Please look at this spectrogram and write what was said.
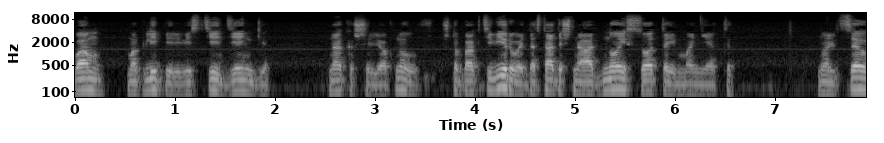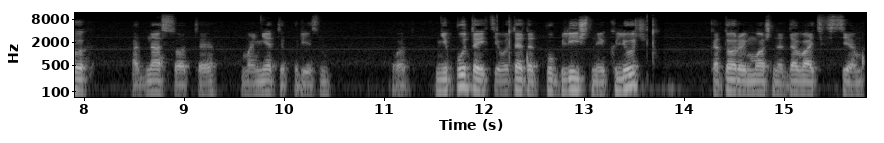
вам могли перевести деньги на кошелек. Ну, чтобы активировать, достаточно одной сотой монеты. 0,1 сотая монеты призм. Вот. Не путайте вот этот публичный ключ, который можно давать всем,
